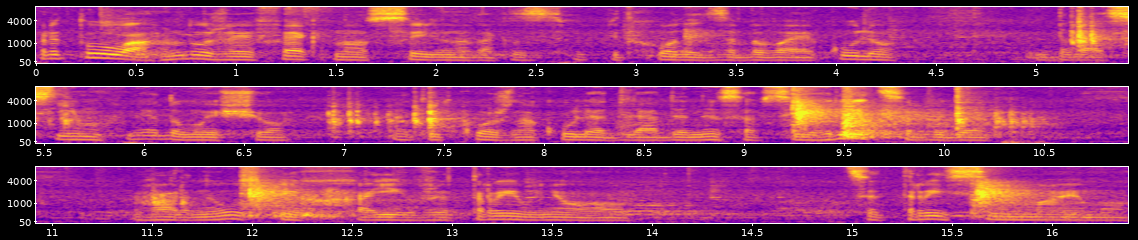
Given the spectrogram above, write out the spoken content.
Притула дуже ефектно, сильно так підходить, забиває кулю. 2-7. Я думаю, що Тут кожна куля для Дениса в цій грі. Це буде гарний успіх, а їх вже три в нього. Це 3-7 маємо.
